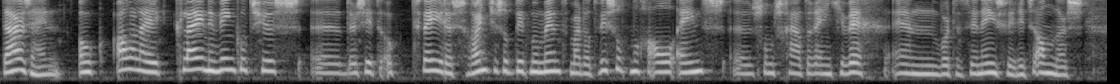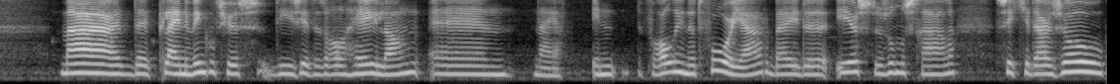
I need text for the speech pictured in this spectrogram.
Daar zijn ook allerlei kleine winkeltjes. Uh, er zitten ook twee restaurantjes op dit moment, maar dat wisselt nogal eens. Uh, soms gaat er eentje weg en wordt het ineens weer iets anders. Maar de kleine winkeltjes, die zitten er al heel lang. En nou ja, in, vooral in het voorjaar, bij de eerste zonnestralen, zit je daar zo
